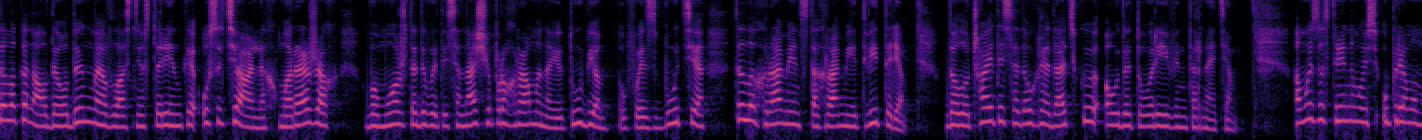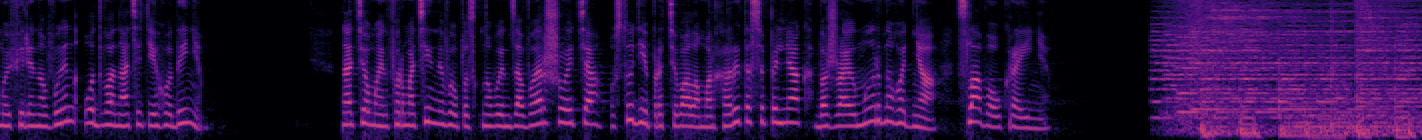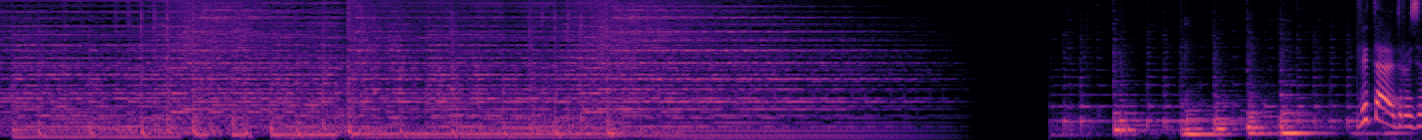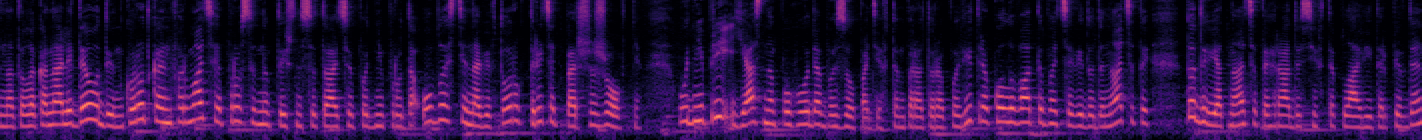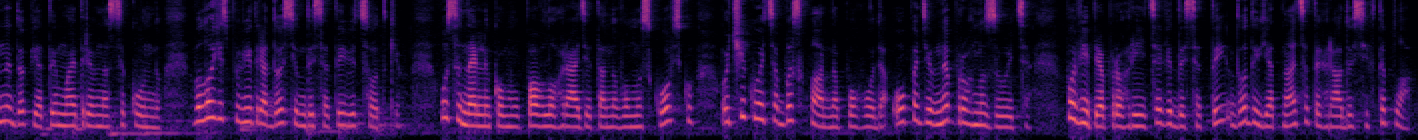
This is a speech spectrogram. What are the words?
Телеканал Д1 має власні сторінки у соціальних мережах. Ви можете дивитися наші програми на Ютубі, у Фейсбуці, Телеграмі, Інстаграмі і Твіттері. Долучайтеся до глядацької аудиторії в інтернеті. А ми зустрінемось у прямому ефірі новин о 12 годині. На цьому інформаційний випуск новин завершується. У студії працювала Маргарита Сопельняк. Бажаю мирного дня. Слава Україні! Вітаю, друзі, на телеканалі Д1. Коротка інформація про синоптичну ситуацію по Дніпру та області на вівторок, 31 жовтня. У Дніпрі ясна погода без опадів. Температура повітря коливатиметься від 11 до 19 градусів тепла. Вітер південний до 5 метрів на секунду. Вологість повітря до 70%. У Синельниковому, Павлограді та Новомосковську очікується безхмарна погода. Опадів не прогнозується. Повітря прогріється від 10 до 19 градусів тепла.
